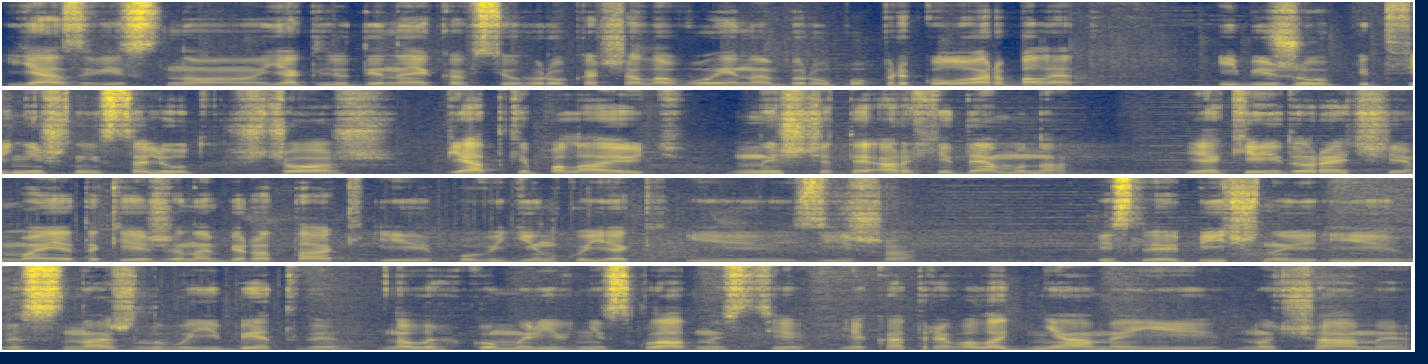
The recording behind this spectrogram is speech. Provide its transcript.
Я, звісно, як людина, яка всю гру качала воїна, беру по приколу арбалет і біжу під фінішний салют, що аж п'ятки палають, нищити архідемона, який, до речі, має такий же набір атак і поведінку, як і Зіша. Після епічної і виснажливої битви на легкому рівні складності, яка тривала днями і ночами,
